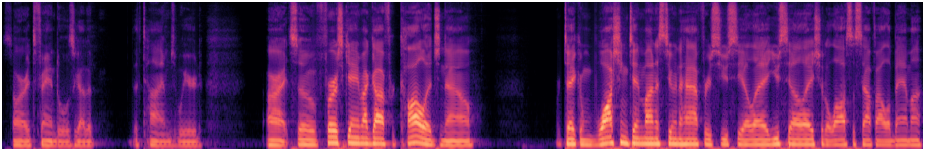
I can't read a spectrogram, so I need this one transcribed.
Sorry, it's FanDuel's got it. The time's weird. All right, so first game I got for college now. We're taking Washington minus two and a half versus UCLA. UCLA should have lost to South Alabama.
